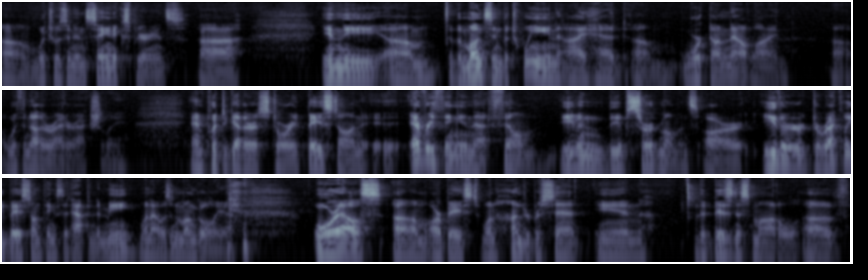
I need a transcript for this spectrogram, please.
um, which was an insane experience. Uh, in the um, the months in between, I had um, worked on an outline uh, with another writer actually, and put together a story based on eh, everything in that film. Even the absurd moments are either directly based on things that happened to me when I was in Mongolia, or else um, are based 100% in the business model of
